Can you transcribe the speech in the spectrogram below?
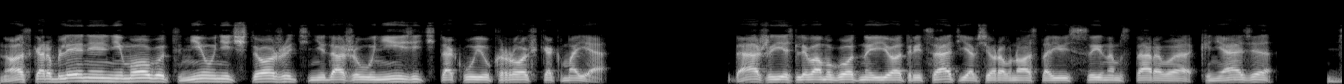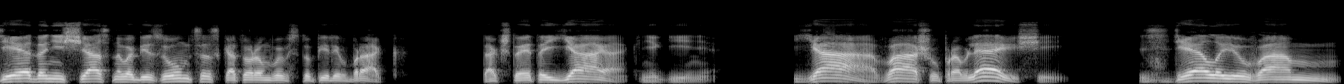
Но оскорбления не могут ни уничтожить, ни даже унизить такую кровь, как моя. Даже если вам угодно ее отрицать, я все равно остаюсь сыном старого князя, деда несчастного безумца, с которым вы вступили в брак. Так что это я, княгиня, я, ваш управляющий, сделаю вам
